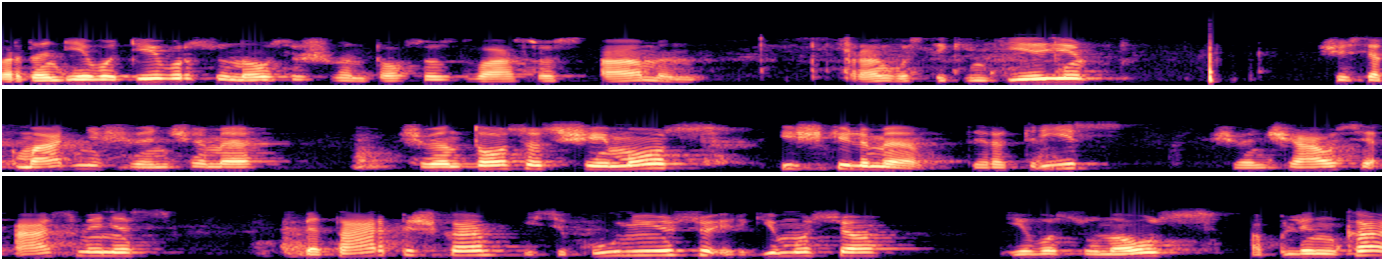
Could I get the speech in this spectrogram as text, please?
Vardant Dievo Tėvų ir Sūnaus ir Šventosios Dvasios. Amen. Rangus tikintieji, šį sekmadienį švenčiame Šventosios šeimos iškilime. Tai yra trys švenčiausi asmenys - betarpiška, įsikūnijusio ir gimusio Dievo Sūnaus aplinka,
